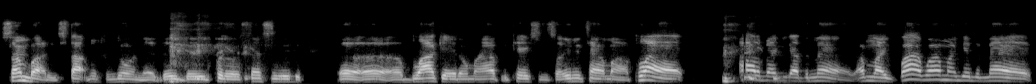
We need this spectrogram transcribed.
somebody stopped me from doing that. They they put a essentially uh, a blockade on my application. So anytime I applied, I automatically got denied. I'm like, why why am I getting denied?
